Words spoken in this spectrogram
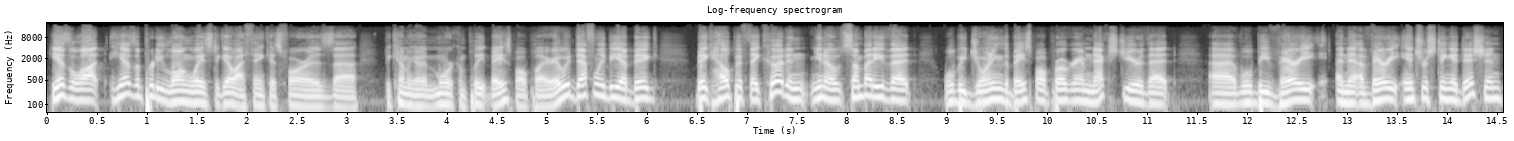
he has a lot. He has a pretty long ways to go, I think, as far as uh, becoming a more complete baseball player. It would definitely be a big, big help if they could, and you know, somebody that will be joining the baseball program next year that. Uh, will be very an, a very interesting addition.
